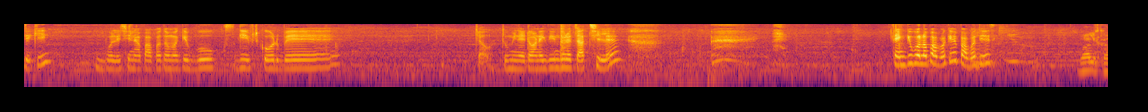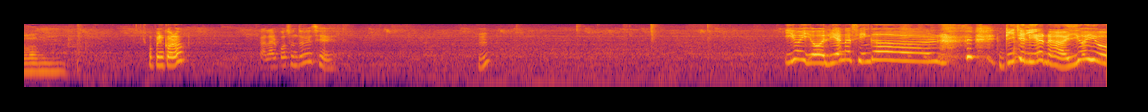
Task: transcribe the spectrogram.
দেখি। বলেছি না পাপা তোমাকে বুকস গিফট করবে। যাও তুমি না এটা অনেক দিন ধরে চাচ্ছিলে। থ্যাংক ইউ বলো পাপাকে পাপা দিয়ে। ওয়েলকাম ওপেন করো। কালার পছন্দ হয়েছে? হুম? Yo yo Liana singer. DJ Liana yo yo.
